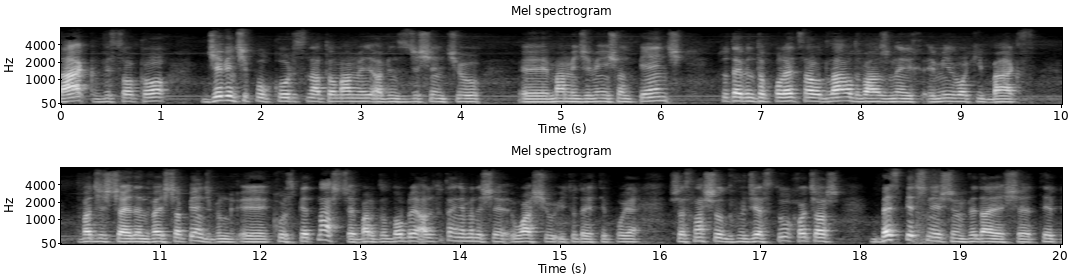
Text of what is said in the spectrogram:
Tak, wysoko. 9,5 kurs na to mamy, a więc z 10 y, mamy 95. Tutaj bym to polecał dla odważnych Milwaukee Bucks 21-25, y, kurs 15, bardzo dobry, ale tutaj nie będę się łasił i tutaj typuję 16 do 20, chociaż bezpieczniejszym wydaje się typ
